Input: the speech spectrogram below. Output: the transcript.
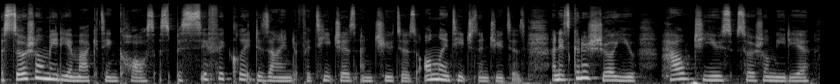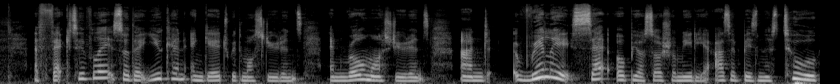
a social media marketing course specifically designed for teachers and tutors, online teachers and tutors. And it's going to show you how to use social media effectively so that you can engage with more students, enroll more students, and really set up your social media as a business tool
